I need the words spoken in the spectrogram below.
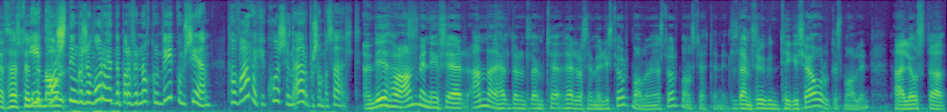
En það í kostningu sem voru hérna bara fyrir nokkrum vikum síðan þá var ekki kosið um Európa-sambandsaðild En við þá almennings er annað heldur en þeirra sem er í stjórnmálum eða stjórnmálstjættinni. Til dæmis við getum tekið sjáurútismálin. Það er ljóst að,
